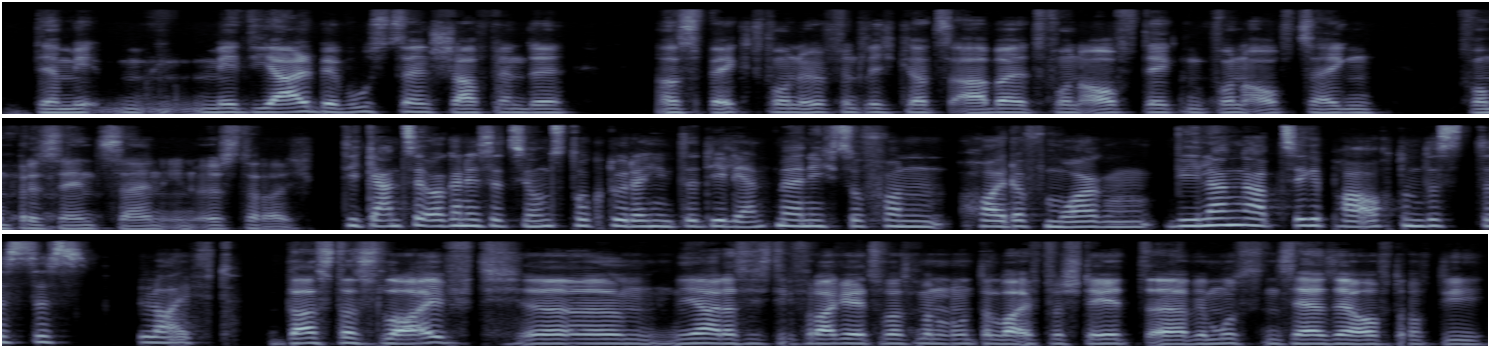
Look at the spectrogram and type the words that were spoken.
der medial Bewusstsein schaffende Aspekt von Öffentlichkeitsarbeit, von Aufdecken, von Aufzeigen vom Präsentsein in Österreich. Die ganze Organisationsstruktur dahinter, die lernt man ja nicht so von heute auf morgen. Wie lange habt ihr gebraucht, um das, dass das läuft? Dass das läuft, äh, ja, das ist die Frage jetzt, was man unter läuft versteht. Äh, wir mussten sehr, sehr oft auf die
